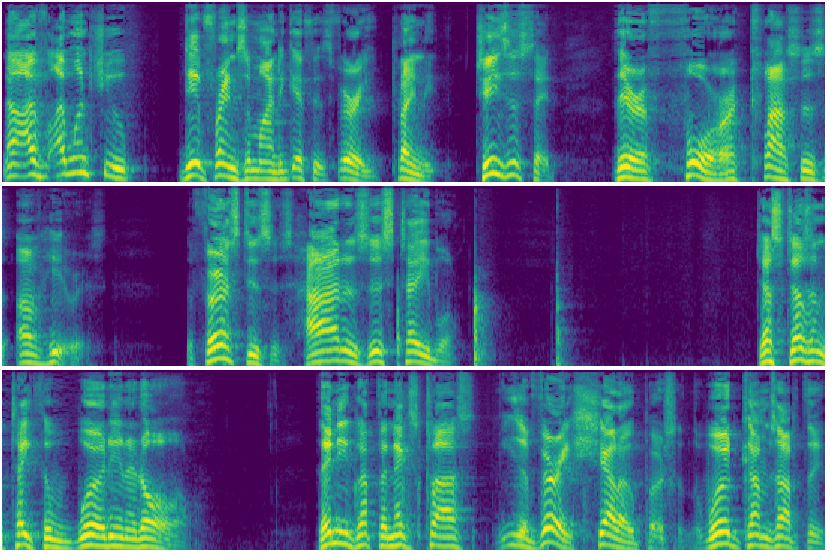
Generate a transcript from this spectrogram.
Now, I've, i want you, dear friends of mine, to get this very plainly. Jesus said there are four classes of hearers. The first is as hard as this table, just doesn't take the word in at all. Then you've got the next class. He's a very shallow person. The word comes up, the,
